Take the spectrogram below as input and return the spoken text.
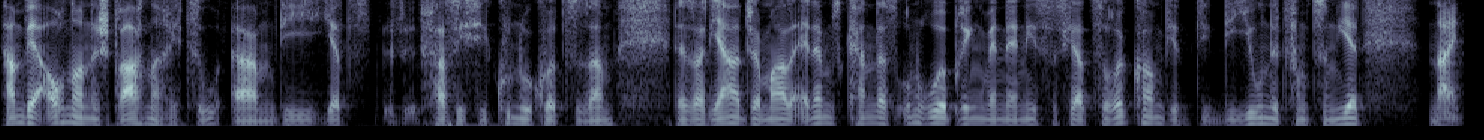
haben wir auch noch eine Sprachnachricht zu, ähm, die jetzt äh, fasse ich sie nur kurz zusammen. Der sagt, ja, Jamal Adams kann das Unruhe bringen, wenn der nächstes Jahr zurückkommt, die, die Unit funktioniert. Nein,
